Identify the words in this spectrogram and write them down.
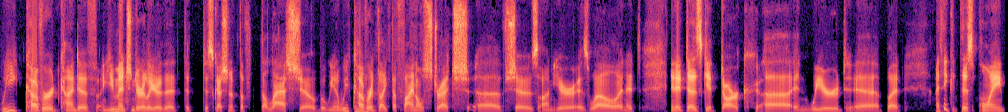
we covered kind of. You mentioned earlier the the discussion of the the last show, but you know we've covered like the final stretch of shows on here as well, and it and it does get dark uh, and weird. Uh, but I think at this point,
